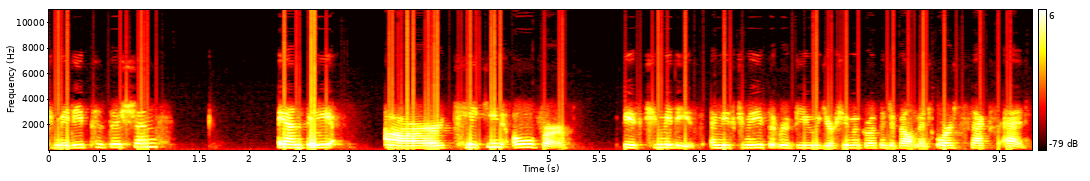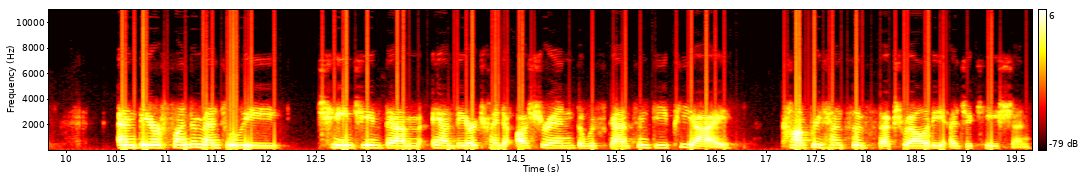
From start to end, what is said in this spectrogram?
committee positions and they are taking over these committees and these committees that review your human growth and development or sex ed. And they are fundamentally changing them and they are trying to usher in the Wisconsin DPI comprehensive sexuality education,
